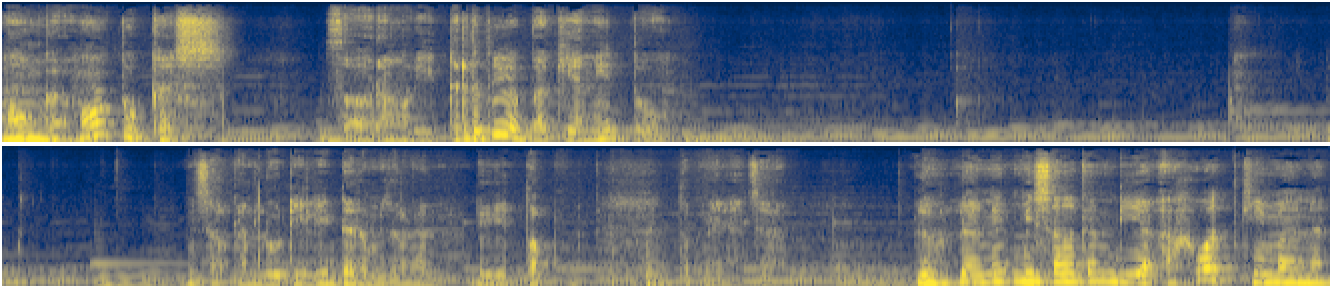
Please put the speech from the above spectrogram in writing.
mau nggak mau tugas seorang leader itu ya bagian itu. Misalkan lu di leader misalkan di top top manager loh lah misalkan dia akhwat gimana?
